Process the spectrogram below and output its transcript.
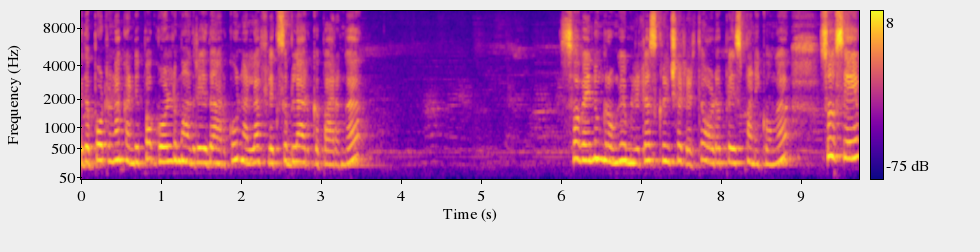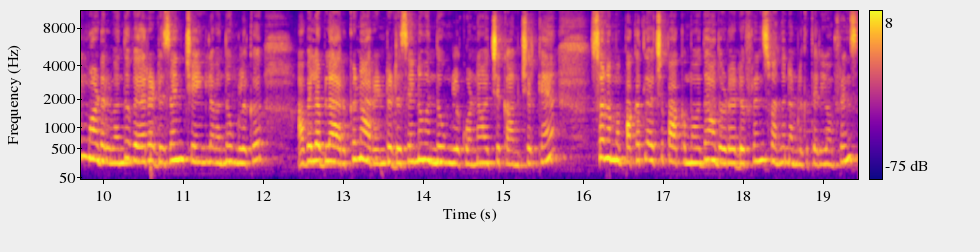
இதை போட்டோன்னா கண்டிப்பாக கோல்டு மாதிரியே தான் இருக்கும். நல்லா ஃப்ளெக்சிபிளாக இருக்குது பாருங்கள் ஸோ வேணுங்கிறவங்க இமீடியட்டாக ஸ்க்ரீன்ஷாட் எடுத்து ஆர்டர் ப்ளேஸ் பண்ணிக்கோங்க. ஸோ சேம் மாடல் வந்து வேறு டிசைன் செயினில் வந்து உங்களுக்கு அவைலபிளாக இருக்குது நான் ரெண்டு டிசைனும் வந்து உங்களுக்கு ஒன்றா வச்சு காமிச்சிருக்கேன். ஸோ நம்ம பக்கத்தில் வச்சு பார்க்கும்போது அதோட டிஃப்ரென்ஸ் வந்து நம்மளுக்கு தெரியும் ஃப்ரெண்ட்ஸ்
